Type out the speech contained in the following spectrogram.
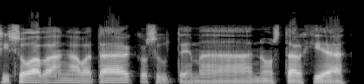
Así soaban Avatar co seu tema Nostalgia,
